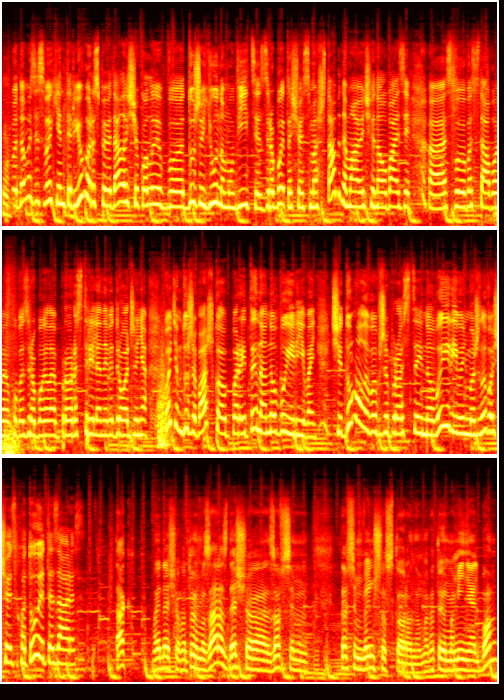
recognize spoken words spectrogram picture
В одному зі своїх інтерв'ю ви розповідали, що коли в дуже юному віці зробити щось масштабне, маючи на увазі е, свою виставу, яку ви зробили про розстріляне відродження, потім дуже важко перейти на новий рівень. Чи думали ви вже про цей новий рівень? Можливо, щось готуєте зараз? Так, ми дещо готуємо зараз, дещо зовсім, зовсім в іншу сторону. Ми готуємо міні-альбом.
